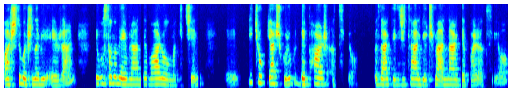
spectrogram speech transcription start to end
başlı başına bir evren. Ve bu sanal evrende var olmak için e, birçok yaş grubu depar atıyor. Özellikle dijital göçmenler depar atıyor.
